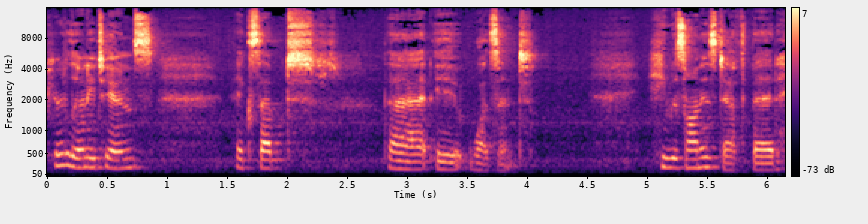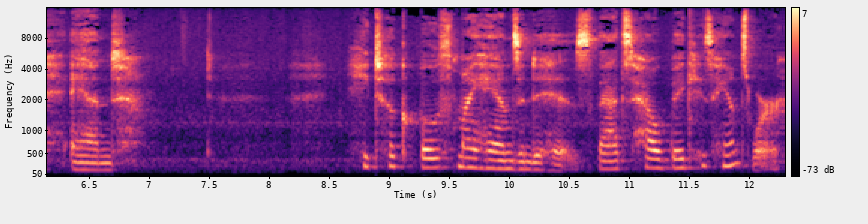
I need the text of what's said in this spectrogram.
pure Looney Tunes. Except that it wasn't. He was on his deathbed and he took both my hands into his. That's how big his hands were.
